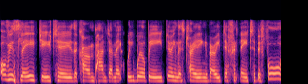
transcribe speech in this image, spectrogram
obviously, due to the current pandemic, we will be doing this training very differently to before.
